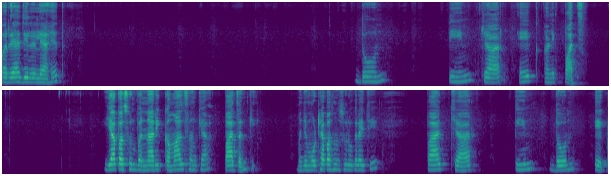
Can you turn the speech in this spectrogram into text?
पर्याय दिलेले आहेत. दोन तीन चार एक आणि पाच. यापासून बनणारी कमाल संख्या पाच अंकी. म्हणजे मोठ्यापासून सुरू करायची. पाच चार तीन दोन एक.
